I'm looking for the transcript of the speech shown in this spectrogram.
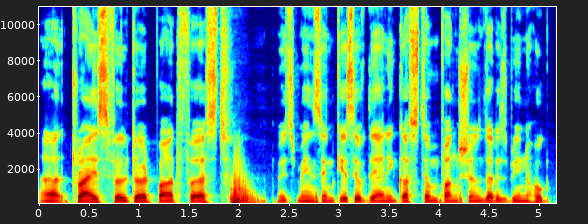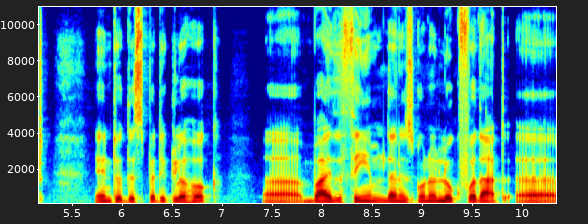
Uh, tries filtered path first which means in case if there are any custom functions that has been hooked into this particular hook uh, by the theme then it's going to look for that uh,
